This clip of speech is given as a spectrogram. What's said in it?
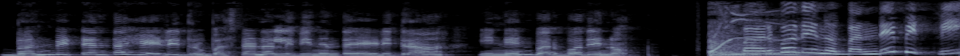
ಬಂದ್ಬಿಟ್ಟೆ ಅಂತ ಹೇಳಿದ್ರು ಬಸ್ ಸ್ಟ್ಯಾಂಡ್ ಅಲ್ಲಿ ಇದೀನಿ ಅಂತ ಹೇಳಿದ್ರಾ? ಇನ್ನೇನ್ ಬರ್ಬೋದೇನೋ? ಬರ್ಬೋದೇನೋ ಬಂದೇ ಬಿಟ್ವಿ.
